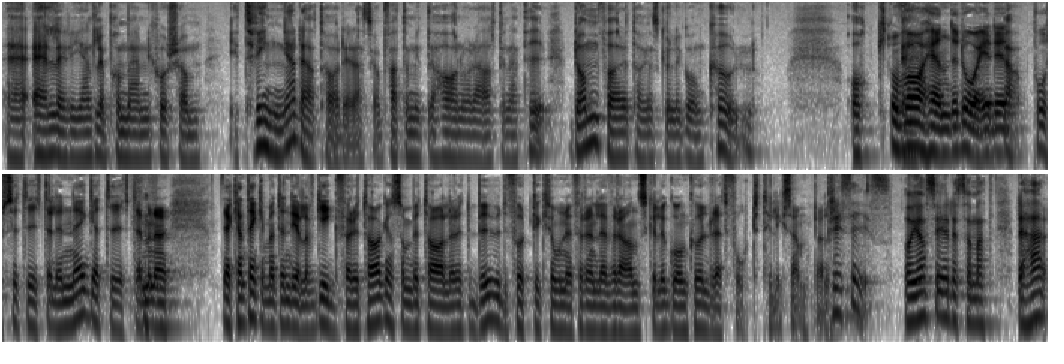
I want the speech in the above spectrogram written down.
eh, eller egentligen på människor som är tvingade att ha deras jobb för att de inte har några alternativ. De företagen skulle gå omkull. Och, och vad eh, händer då? Är det ja. positivt eller negativt? Jag menar, jag kan tänka mig att en del av gigföretagen som betalar ett bud 40 kronor för en leverans skulle gå omkull rätt fort till exempel. Precis, och jag ser det som att det här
